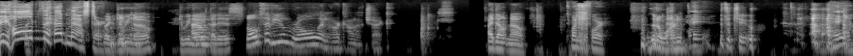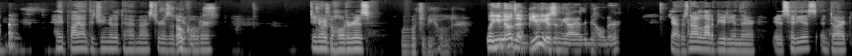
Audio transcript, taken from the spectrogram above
Behold the headmaster. Like, do we know? Do we know Um, what that is? Both of you roll an Arcana check. I don't know. Twenty-four. Is it a one? Hey, It's a two. hey, hey, Bion. Did you know that the headmaster is a So beholder? close. Do you know what a beholder is? What's a beholder? Well, you know that beauty is in the eye of the beholder. Yeah, there's not a lot of beauty in there. It is hideous and dark,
